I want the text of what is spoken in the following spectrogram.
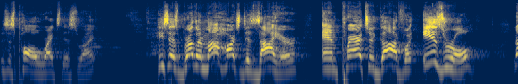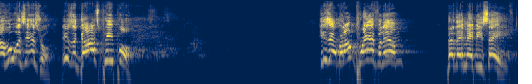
This is Paul writes this, right? He says, Brother, my heart's desire and prayer to God for Israel. Now, who is Israel? These are God's people. He said, But I'm praying for them that they may be saved.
